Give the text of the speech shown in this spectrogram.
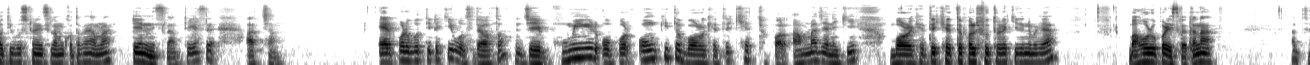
অতিপুষ্ট নিয়েছিলাম কত ভাই? আমরা টেন নিয়েছিলাম, ঠিক আছে? আচ্ছা এর পরবর্তীটা কি বলছি দেখো তো? যে ভূমির ওপর অঙ্কিত বর্গক্ষেত্রের ক্ষেত্রফল। আমরা জানি কি বর্গক্ষেত্রের ক্ষেত্রফল সূত্রটা কি জানি ভাইয়া? বাহুর উপর স্কোয়ার তাই না? আচ্ছা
